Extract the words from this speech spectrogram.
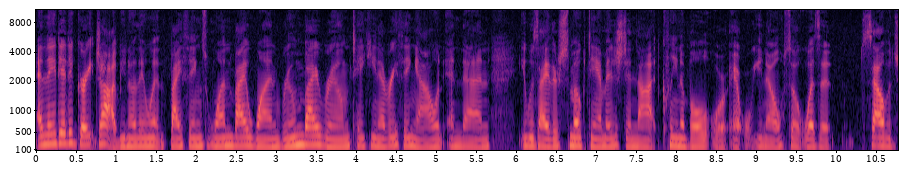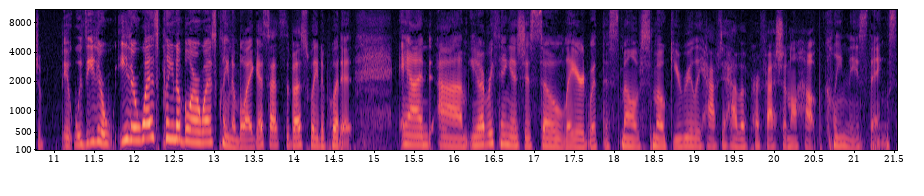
And they did a great job. You know, they went by things one by one, room by room, taking everything out. And then it was either smoke damaged and not cleanable, or, you know, so it wasn't salvageable it was either either was cleanable or was cleanable. I guess that's the best way to put it. And um, you know, everything is just so layered with the smell of smoke. You really have to have a professional help clean these things,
